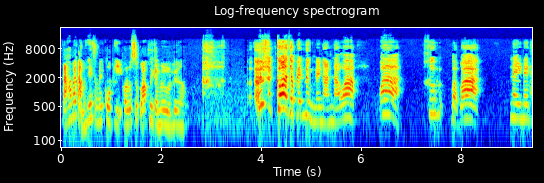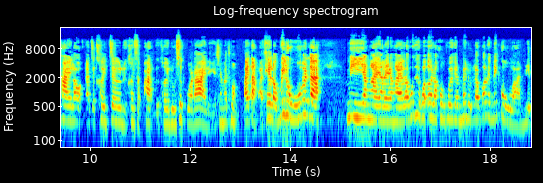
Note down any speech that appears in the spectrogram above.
แต่ถ้าไปต่างประเทศจะไม่กลัวผีเพราะรู้สึกว่าคุยกันไม่รู้เรื่อง ก็อาจจะเป็นหนึ่งในนั้นนะว่า ว่าคือแบบว่าในในไทยเราอาจจะเคยเจอหรือเคยสัมผัสหรือเคยรู้สึกว่าได้อะไรอย่างเงี้ยใช่ไหมถ้าผมไปต่างประเทศเราไม่รู้ว่ามันจะ มียังไงอะไรยังไง เราก็รู้สึกว่าเออเราคงคุยกันไม่รู้เราก็เลยไม่กลัวนิด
